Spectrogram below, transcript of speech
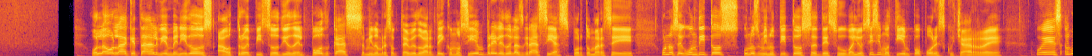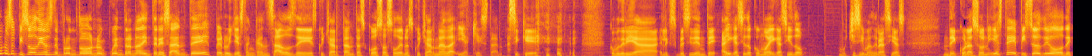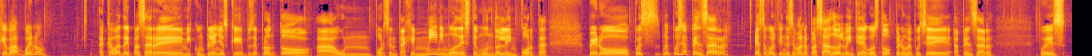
Hola, hola, ¿qué tal? Bienvenidos a otro episodio del podcast. Mi nombre es Octavio Duarte y como siempre le doy las gracias por tomarse unos segunditos, unos minutitos de su valiosísimo tiempo por escuchar... Eh, pues algunos episodios de pronto no encuentran nada interesante, pero ya están cansados de escuchar tantas cosas o de no escuchar nada y aquí están. Así que, como diría el expresidente, haya sido como haya sido, muchísimas gracias de corazón. ¿Y este episodio de qué va? Bueno, acaba de pasar eh, mi cumpleaños que pues de pronto a un porcentaje mínimo de este mundo le importa. Pero pues me puse a pensar, esto fue el fin de semana pasado, el 20 de agosto, pero me puse a pensar pues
